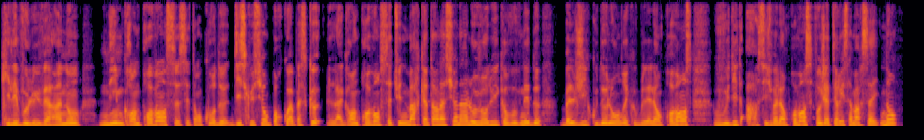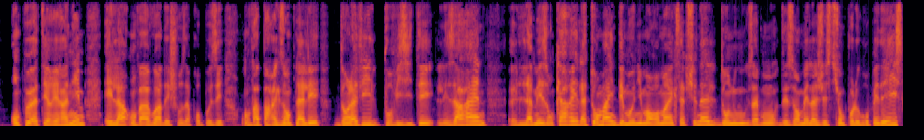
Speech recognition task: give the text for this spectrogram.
qu'il évolue vers un nom Nîmes Grande Provence. C'est en cours de discussion. Pourquoi? Parce que la Grande Provence, c'est une marque internationale. Aujourd'hui, quand vous venez de Belgique ou de Londres et que vous voulez aller en Provence, vous vous dites, ah, si je vais aller en Provence, il faut que j'atterrisse à Marseille. Non, on peut atterrir à Nîmes et là, on va avoir des choses à proposer. On va par exemple aller dans la ville pour visiter les arènes, la maison carrée, la tour Maine, des monuments romains exceptionnels dont nous avons désormais la gestion pour le groupe EDIS.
